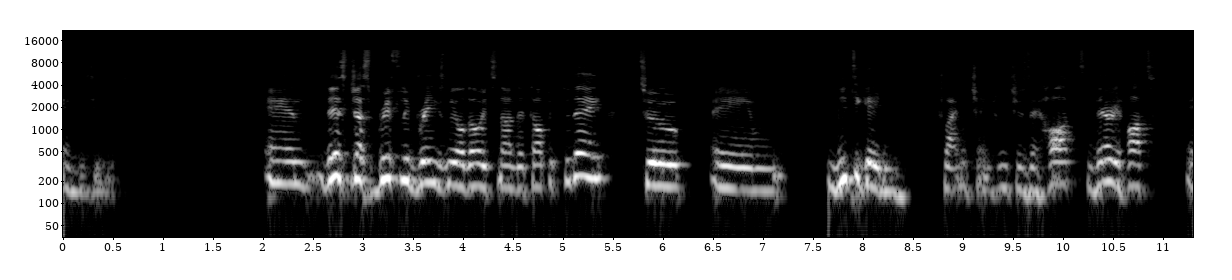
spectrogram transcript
and diseases. And this just briefly brings me, although it's not the topic today, to um, mitigating climate change, which is a hot, very hot uh,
